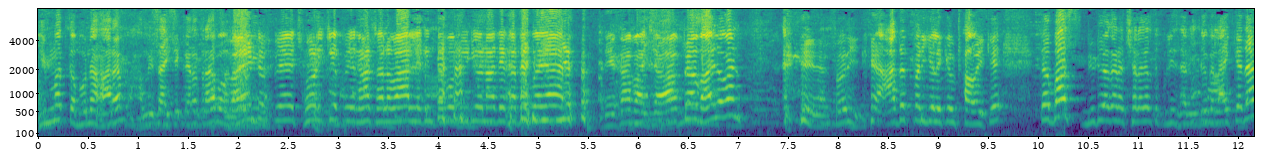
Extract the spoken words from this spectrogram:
हिम्मत कबो ना हारम। हमेशा ऐसे करत रहा पैंट पे छोड़ के पहना सलवार लेकिन तब वीडियो ना देखा था यार। देखा भाई साहब। तो भाई लोगन। सॉरी आदत पड़ गई लेके उठावे के। तो बस वीडियो अगर अच्छा लगा तो प्लीज़ वीडियो को लाइक कर दा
